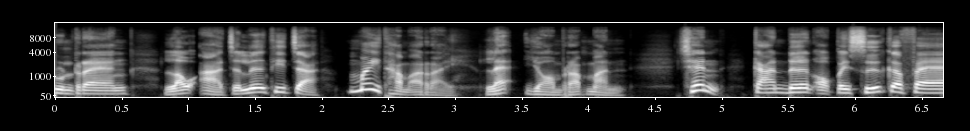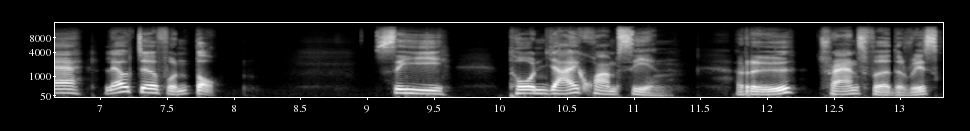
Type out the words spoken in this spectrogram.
รุนแรง เราอาจจะเลือกที่จะไม่ทำอะไร และยอมรับมัน เช่น การเดินออกไปซื้อกาแฟแล้วเจอฝนตก 4. โทนย้ายความเสี่ยง หรือ transfer the risk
